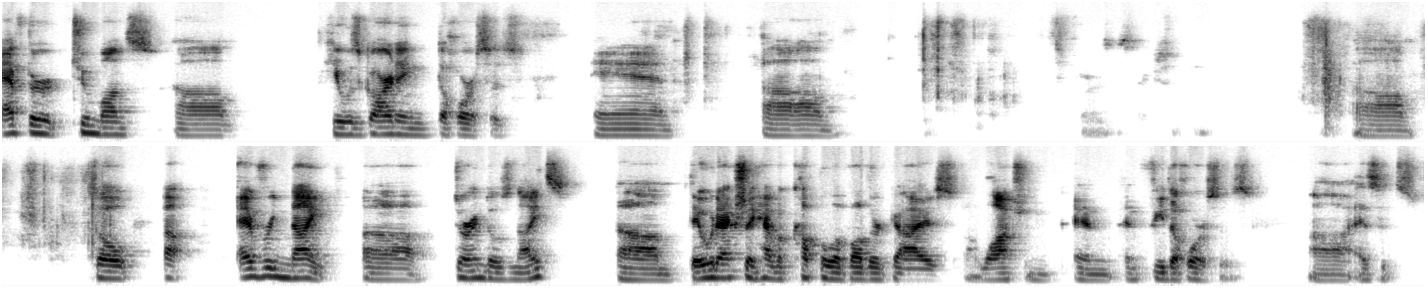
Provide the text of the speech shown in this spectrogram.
after two months, um, he was guarding the horses and um, um, so uh, every night uh, during those nights, um, they would actually have a couple of other guys watch and, and, and feed the horses uh, as it's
